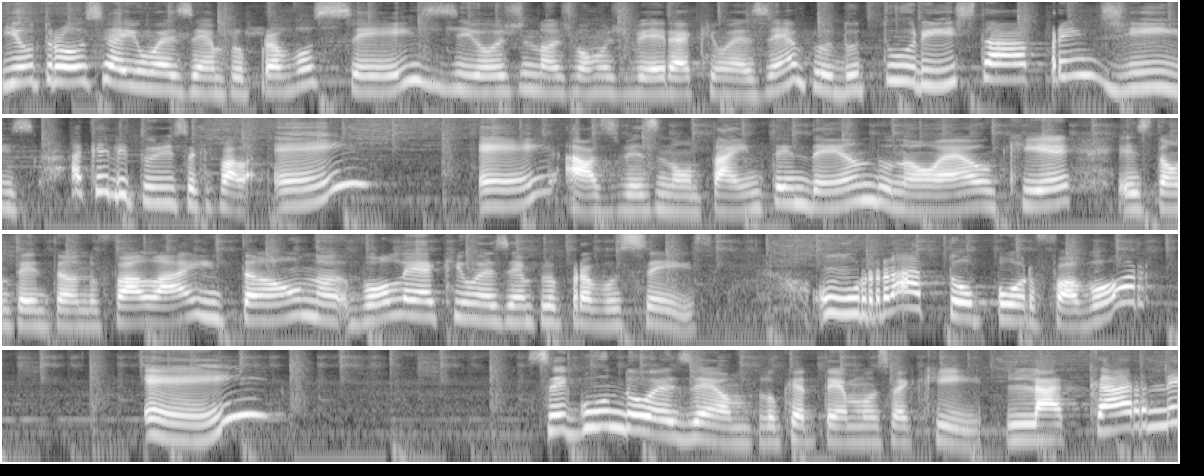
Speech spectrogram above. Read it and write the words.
E eu trouxe aí um exemplo para vocês e hoje nós vamos ver aqui um exemplo do turista aprendiz. Aquele turista que fala, hein? Hein? Às vezes não está entendendo, não é o que estão tentando falar, então vou ler aqui um exemplo para vocês. Um rato, por favor? Hein? Segundo exemplo que temos aqui, la carne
